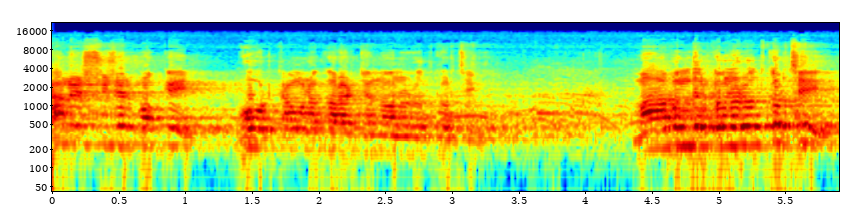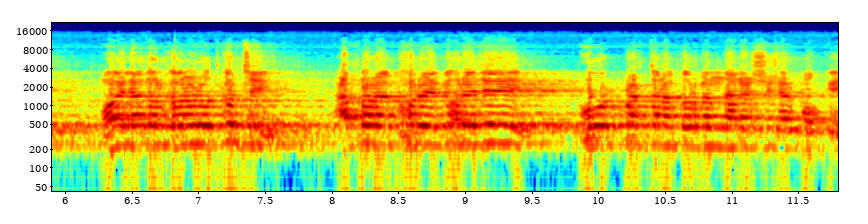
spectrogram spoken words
ধানের শীষের পক্ষে ভোট কামনা করার জন্য অনুরোধ করছি। মা বোনদেরকে অনুরোধ করছি, মহিলা দলকে অনুরোধ করছি, আপনারা ঘরে ঘরে যে ভোট প্রার্থনা করবেন ধানের শীষের পক্ষে,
